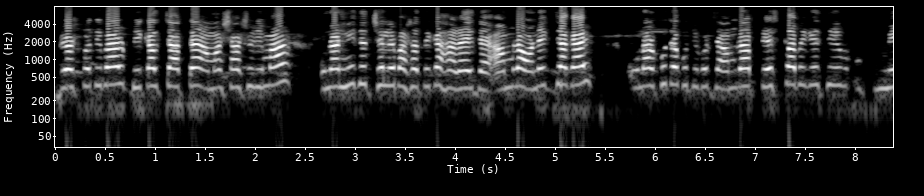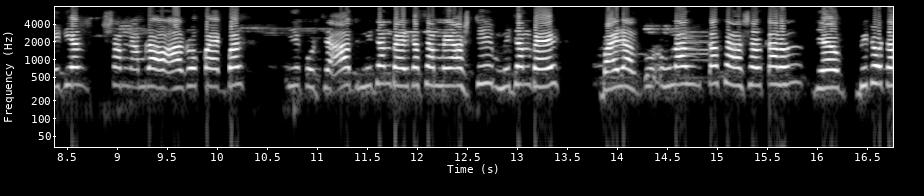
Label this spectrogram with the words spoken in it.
বৃহস্পতিবার বিকাল চারটায় আমার শাশুড়ি মা উনার নিজের ছেলের বাসা থেকে হারাই দেয়। আমরা অনেক জায়গায় উনার খোঁজাখুঁজি করছি। আমরা প্রেস ক্লাবে গেছি মিডিয়ার সামনে আমরা আরও কয়েকবার ইয়ে করছি। আজ মিজান ভাইয়ের কাছে আমরা আসছি। মিজান ভাইয়ের ভাইরাল উনার কাছে আসার কারণ যে ভিডিওটা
